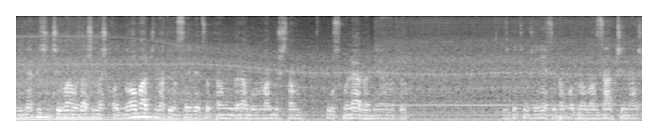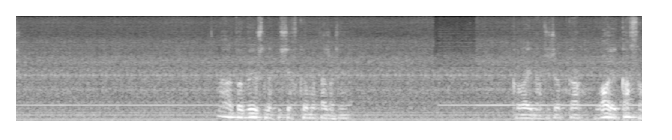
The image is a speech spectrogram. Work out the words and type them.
I napiszcie, czy mam zaczynać od nowa, czy na tym sobie co tam gra, bo mam już tam ósmy level, nie? No to zbyt mi się nie chce tam od nowa zaczynać. No to wy już napiszcie w komentarzach, nie? Kolejna przyczepka. Oj, kasa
